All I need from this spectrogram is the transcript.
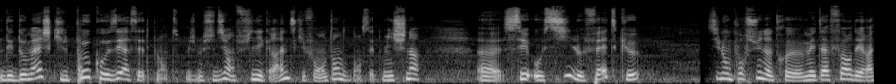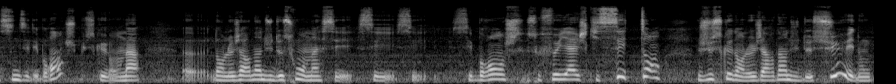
des dommages qu'il peut causer à cette plante. je me suis dit en filigrane, ce qu'il faut entendre dans cette Mishnah, c'est aussi le fait que si l'on poursuit notre métaphore des racines et des branches, puisqu'on a dans le jardin du dessous, on a ces, ces branches, ce feuillage qui s'étend jusque dans le jardin du dessus, et donc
